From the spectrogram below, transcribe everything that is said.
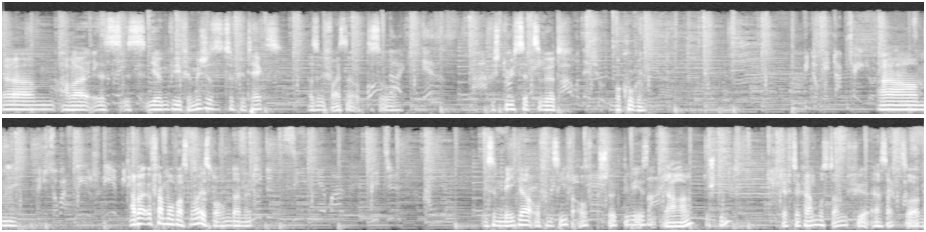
Ähm, aber es ist irgendwie, für mich ist es zu viel Text. Also ich weiß nicht, ob das so sich durchsetzen wird. Mal gucken. Ähm, aber öfter mal was Neues, warum dann nicht? Wir sind mega offensiv aufgestellt gewesen. Ja, das stimmt. Der FCK muss dann für Ersatz sorgen.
